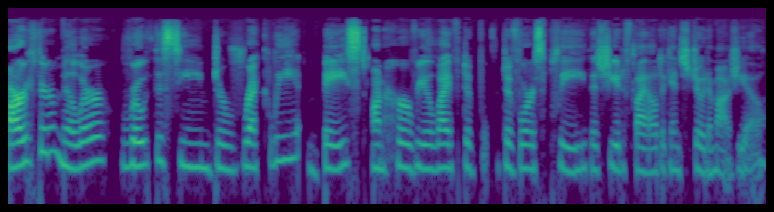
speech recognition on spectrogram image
Arthur Miller wrote the scene directly based on her real life di- divorce plea that she had filed against Joe DiMaggio.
